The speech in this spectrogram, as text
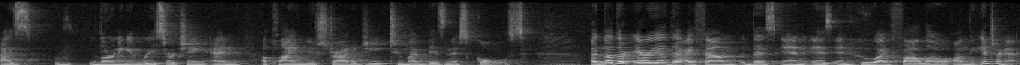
as learning and researching and applying new strategy to my business goals. Another area that I found this in is in who I follow on the internet.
